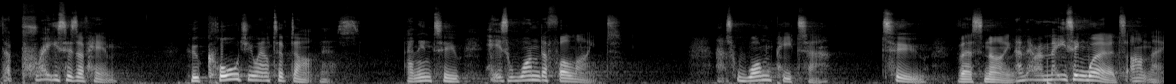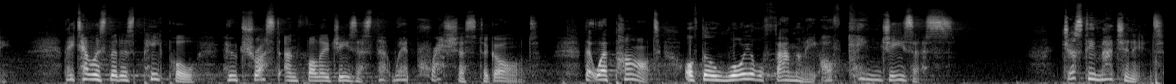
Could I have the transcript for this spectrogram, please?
the praises of Him who called you out of darkness and into His wonderful light. That's 1 Peter 2, verse 9. And they're amazing words, aren't they? They tell us that as people who trust and follow Jesus, that we're precious to God, that we're part of the royal family of King Jesus. Just imagine it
